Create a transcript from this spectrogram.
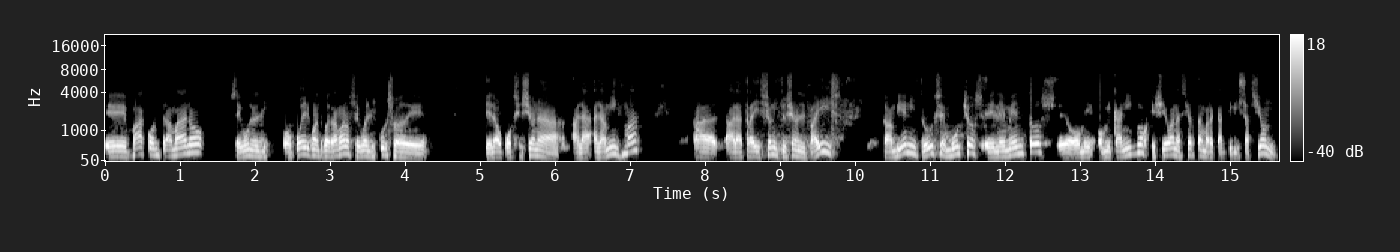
eh, va a contramano, según el, o puede ir contra contramano según el discurso de, de la oposición a, la, misma, a, la tradición institucional del país. También introduce muchos elementos eh, o, mecanismos que llevan a cierta mercantilización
